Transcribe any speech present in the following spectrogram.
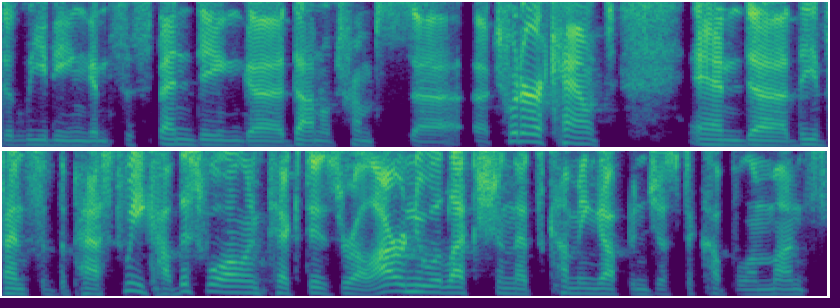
deleting and suspending uh, Donald Trump's uh, uh, Twitter account and uh, the events of the past week, how this will all impact Israel, our new election that's coming up in just a couple of months.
